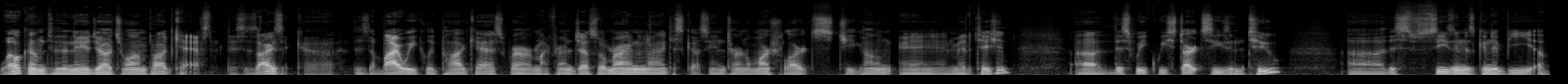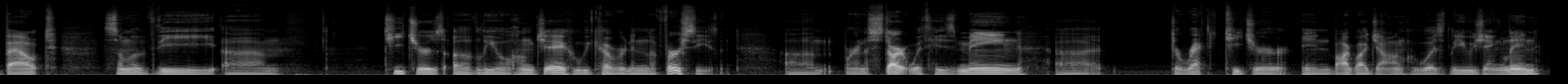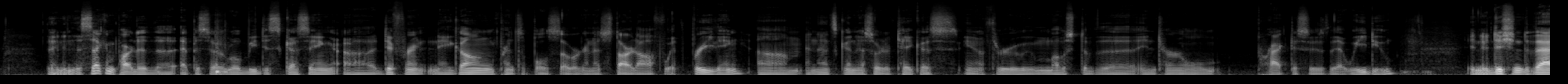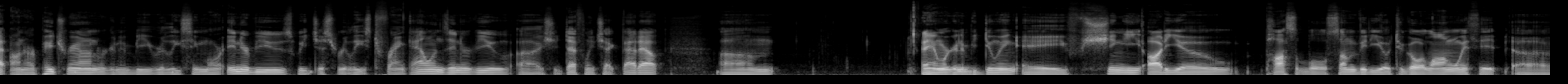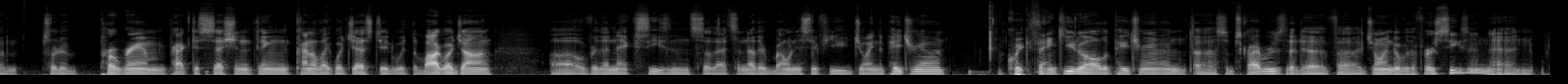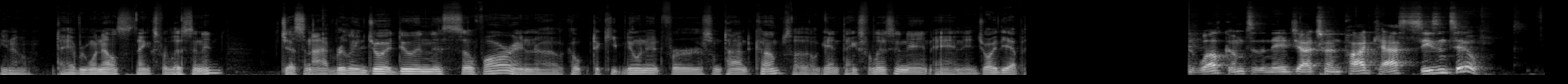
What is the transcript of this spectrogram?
Welcome to the Neijiaquan podcast. This is Isaac. Uh, this is a bi weekly podcast where my friend Jess O'Brien and I discuss internal martial arts, Qigong, and meditation. Uh, this week we start season two. Uh, this season is going to be about some of the um, teachers of Liu Hongjie who we covered in the first season. Um, we're going to start with his main uh, direct teacher in Baguazhang, who was Liu Zhenlin. Then in the second part of the episode, we'll be discussing uh, different Neigong principles. So we're going to start off with breathing, um, and that's going to sort of take us, you know, through most of the internal practices that we do. In addition to that, on our Patreon, we're going to be releasing more interviews. We just released Frank Allen's interview. Uh, you should definitely check that out. Um, and we're going to be doing a Xingyi audio, possible some video to go along with it, uh, sort of program practice session thing, kind of like what Jess did with the Baguazhang uh, over the next season. So that's another bonus if you join the Patreon. A quick thank you to all the Patreon uh, subscribers that have uh, joined over the first season, and you know to everyone else, thanks for listening. Jess and I have really enjoyed doing this so far and uh, hope to keep doing it for some time to come. So, again, thanks for listening and enjoy the episode. Welcome to the Neijiaquan podcast, season two.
